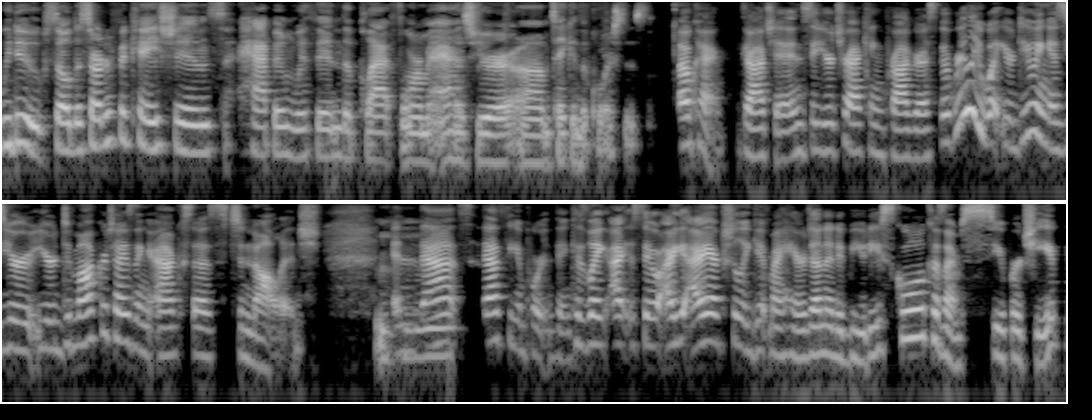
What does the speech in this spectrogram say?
We do. So the certifications happen within the platform as you're um, taking the courses. Okay, gotcha. And so you're tracking progress, but really what you're doing is you're you're democratizing access to knowledge. And hmm that's that's the important thing cuz like I so I I actually get my hair done at a beauty school cuz I'm super cheap.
